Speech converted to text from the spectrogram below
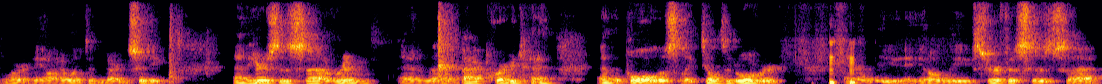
where you know I lived in Garden City, and here's this uh, rim and uh, backboard, and the pole is like tilted over, and the you know the surface is uh,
